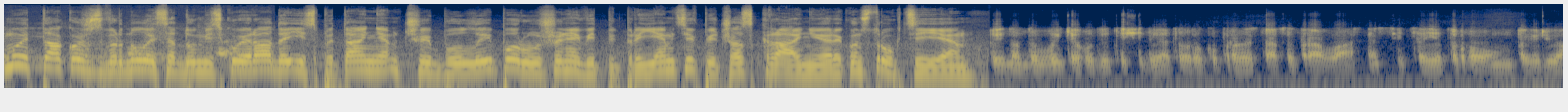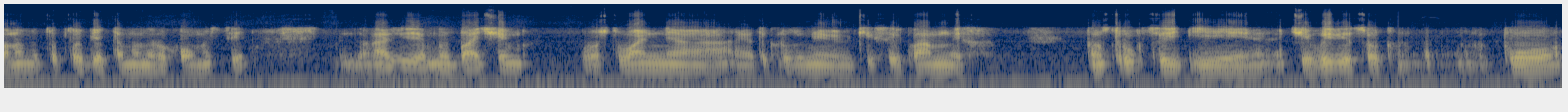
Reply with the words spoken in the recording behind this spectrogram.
Ми також звернулися до міської ради із питанням, чи були порушення від підприємців під час крайньої реконструкції. відповідно до витягу 2009 року про реєстрацію прав власності, це є торговими павільйонами, тобто об'єктами нерухомості. Наразі ми бачимо влаштування, я так розумію, якихось рекламних конструкцій і чи вивісок по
